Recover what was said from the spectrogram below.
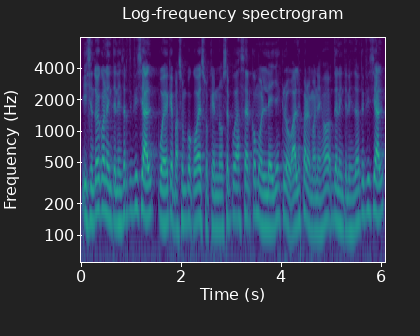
Y siento que con la inteligencia artificial puede que pase un poco eso, que no se puede hacer como leyes globales para el manejo de la inteligencia artificial,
